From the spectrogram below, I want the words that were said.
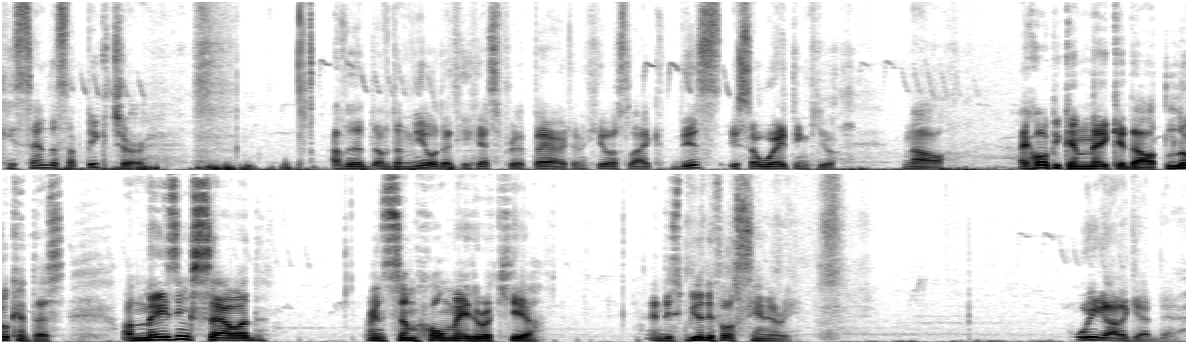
He sent us a picture of the, of the meal that he has prepared and he was like this is awaiting you now I hope you can make it out. Look at this. Amazing salad and some homemade rakia. And this beautiful scenery. We gotta get there.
